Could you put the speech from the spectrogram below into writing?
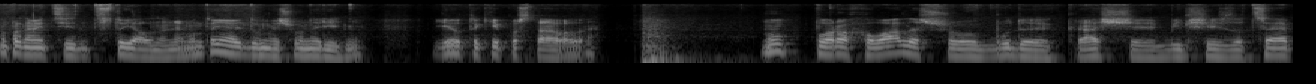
Ну, принаймні, ці стояли на ньому, та я думаю, що вони рідні. І от такі поставили. Ну, порахували, що буде краще, більший зацеп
